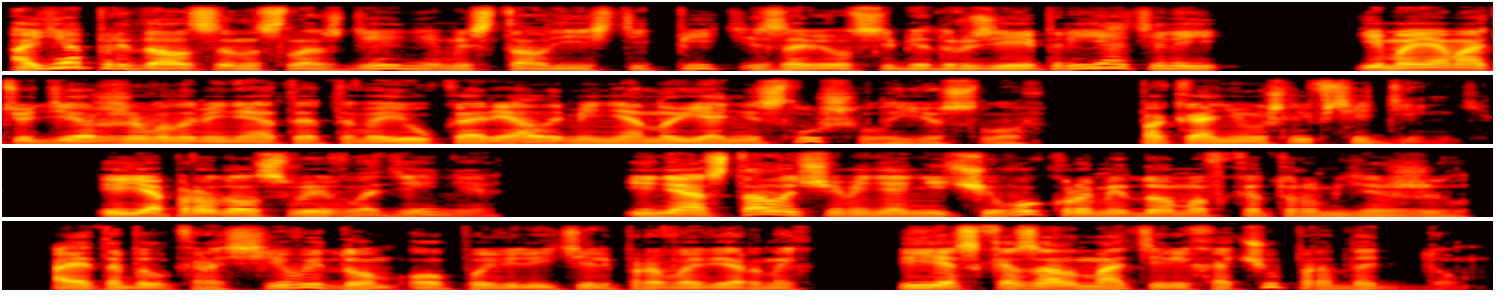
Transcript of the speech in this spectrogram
А я предался наслаждениям и стал есть и пить, и завел себе друзей и приятелей, и моя мать удерживала меня от этого и укоряла меня, но я не слушал ее слов, пока не ушли все деньги. И я продал свои владения, и не осталось у меня ничего, кроме дома, в котором я жил. А это был красивый дом, о повелитель правоверных, и я сказал матери, хочу продать дом.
